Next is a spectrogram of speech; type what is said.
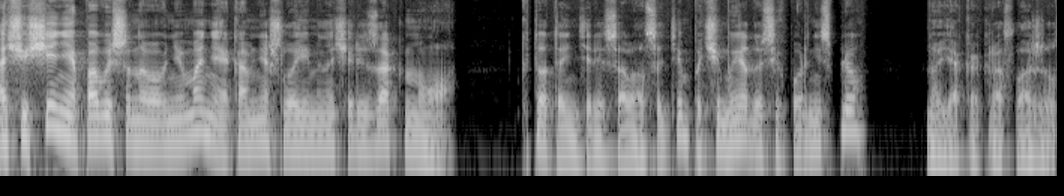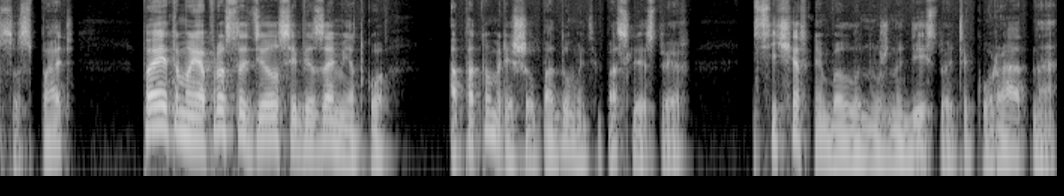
Ощущение повышенного внимания ко мне шло именно через окно. Кто-то интересовался тем, почему я до сих пор не сплю. Но я как раз ложился спать, поэтому я просто сделал себе заметку, а потом решил подумать о последствиях. Сейчас мне было нужно действовать аккуратно.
